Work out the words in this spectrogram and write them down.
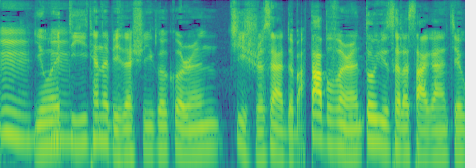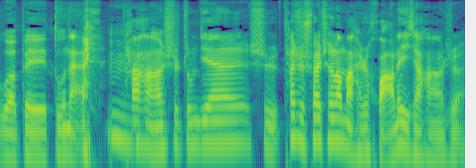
嗯，因为嗯第一天的比赛是一个个人计时赛，对吧？大部分人都预测了萨甘，结果被毒奶。嗯 他好像是中间是他是摔车了吗？还是滑了一下？好像是。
